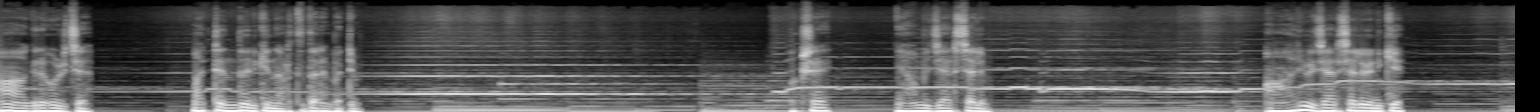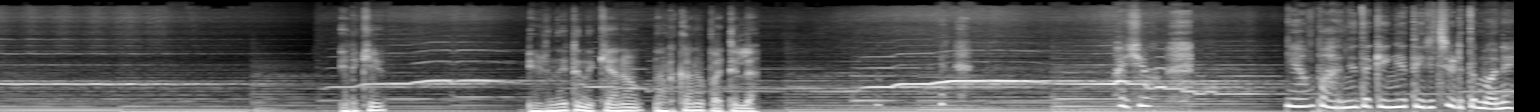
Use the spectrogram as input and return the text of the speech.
ആ ആഗ്രഹം ഒഴിച്ച് മറ്റെന്തും എനിക്ക് നടത്തി തരാൻ പറ്റും. പക്ഷേ ഞാൻ വിചാരിച്ചാലും ആര് വിചാരിച്ചാലും എനിക്ക് എനിക്ക് എഴുന്നേറ്റ് നിൽക്കാനോ നടക്കാനോ പറ്റില്ല. അയ്യോ ഞാൻ പറഞ്ഞതൊക്കെ ഇങ്ങനെ തിരിച്ചെടുത്തു മോനെ.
